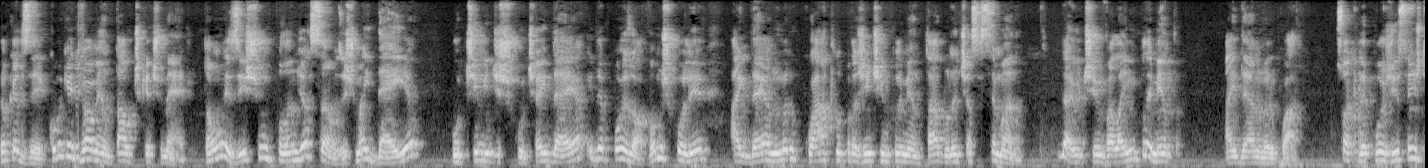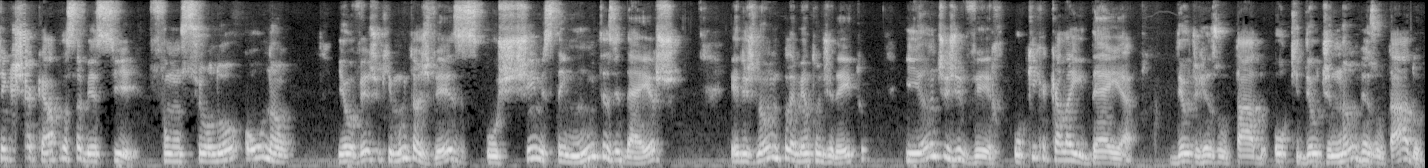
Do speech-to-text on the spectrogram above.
Então, quer dizer, como é que a gente vai aumentar o ticket médio? Então, existe um plano de ação, existe uma ideia, o time discute a ideia e depois, ó, vamos escolher a ideia número 4 para a gente implementar durante essa semana. Daí o time vai lá e implementa a ideia número 4. Só que depois disso a gente tem que checar para saber se funcionou ou não. E eu vejo que muitas vezes os times têm muitas ideias, eles não implementam direito, e antes de ver o que, que aquela ideia deu de resultado ou que deu de não resultado,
